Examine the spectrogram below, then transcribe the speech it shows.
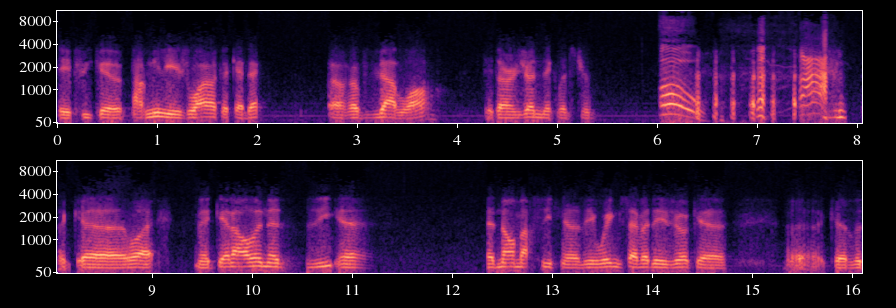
Et puis que parmi les joueurs que Québec aurait voulu avoir, c'est un jeune Nick Lidstrom. Oh! fait que, ouais. Mais Ken Allen a dit euh, non, merci. Euh, les Wings savaient déjà que, euh,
